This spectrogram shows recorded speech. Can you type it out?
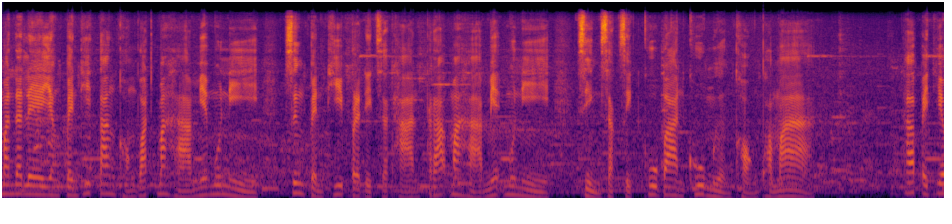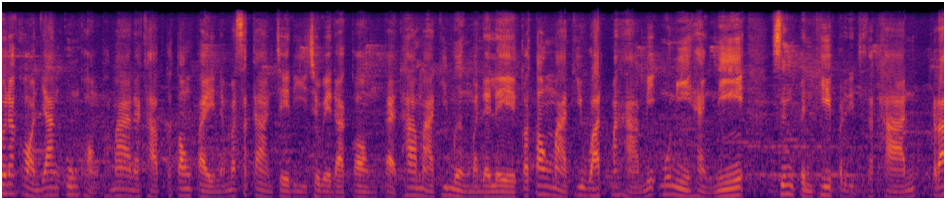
มันดาเลยังเป็นที่ตั้งของวัดมหาเมียมุนี ซึ่งเป็นที่ประดิษฐานพระมหาเมียมุนี สิ่งศักดิ์สิทธิ์คู่บ้านคู่เมืองของพม่า ถ้าไปเที่ยวนครย่างกุ้งของพม่านะครับ ก็ต้องไปนมัสการเจดีย์ชเวดากอง แต่ถ้ามาที่เมืองมันเดเลย์ก็ต้องมาที่วัดมหามิมุนีแห่งนี้ ซึ่งเป็นที่ประดิษฐานพระ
